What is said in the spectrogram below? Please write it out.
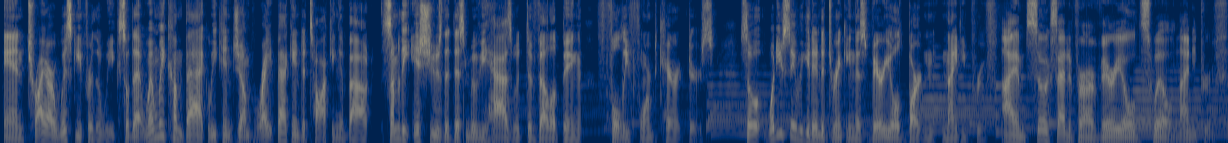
and try our whiskey for the week so that when we come back, we can jump right back into talking about some of the issues that this movie has with developing fully formed characters. So, what do you say we get into drinking this very old Barton 90 proof? I am so excited for our very old swill 90 proof.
